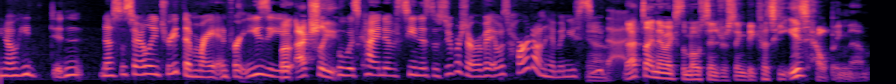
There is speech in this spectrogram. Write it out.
you know he didn't necessarily treat them right. And for Eazy, but actually, who was kind of seen as the superstar of it, it was hard on him, and you see Yeah. that. That dynamic's the most interesting because he is helping them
